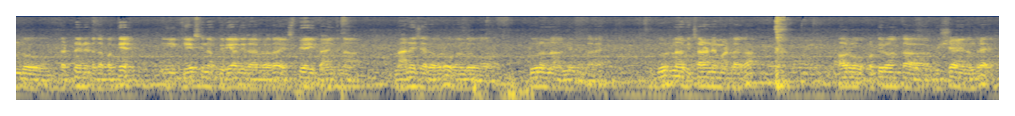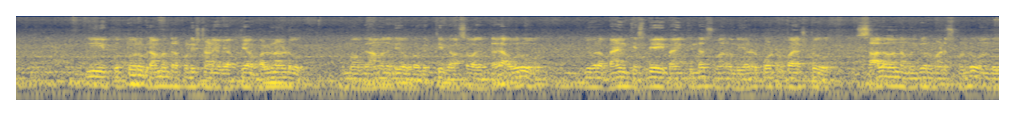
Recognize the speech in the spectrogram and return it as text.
ಒಂದು ಘಟನೆ ನಡೆದ ಬಗ್ಗೆ ಈ ಕೇಸಿನ ಫಿರ್ಯಾದಿದಾರರಾದ ಎಸ್ ಬಿ ಐ ಬ್ಯಾಂಕ್ನ ಮ್ಯಾನೇಜರ್ ಅವರು ಒಂದು ದೂರನ್ನು ನೀಡಿದ್ದಾರೆ. ದೂರನ್ನ ವಿಚಾರಣೆ ಮಾಡಿದಾಗ ಅವರು ಕೊಟ್ಟಿರುವಂಥ ವಿಷಯ ಏನಂದರೆ, ಈ ಪುತ್ತೂರು ಗ್ರಾಮಾಂತರ ಪೊಲೀಸ್ ಠಾಣೆ ವ್ಯಾಪ್ತಿಯ ಬಲ್ನಾಡು ನಮ್ಮ ಗ್ರಾಮದಲ್ಲಿ ಒಬ್ಬ ವ್ಯಕ್ತಿ ವಾಸವಾಗಿರ್ತಾರೆ. ಅವರು ಇವರ ಬ್ಯಾಂಕ್, ಎಸ್ ಬಿ ಐ ಬ್ಯಾಂಕಿಂದ ಸುಮಾರು ಒಂದು ಎರಡು ಕೋಟಿ ರೂಪಾಯಿಯಷ್ಟು ಸಾಲವನ್ನು ಮಂಜೂರು ಮಾಡಿಸಿಕೊಂಡು ಒಂದು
